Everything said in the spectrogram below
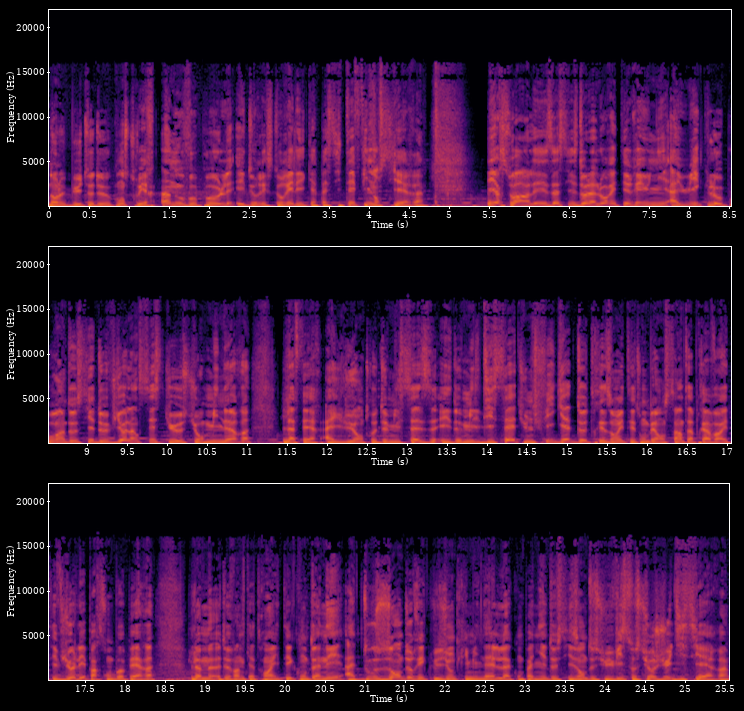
dans le but de construire un nouveau pôle et de restaurer les capacités financières. Hier soir, les assises de la Loire étaient réunies à huis clos pour un dossier de viol incestueux sur mineurs. L'affaire a eu lieu entre 2016 et 2017. Une fillette de 13 ans était tombée enceinte après avoir été violée par son beau-père. L'homme de 24 ans a été condamné à 12 ans de réclusion criminelle accompagné de 6 ans de suivi socio-judiciaire.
